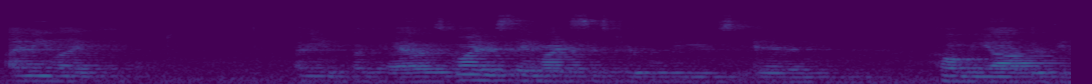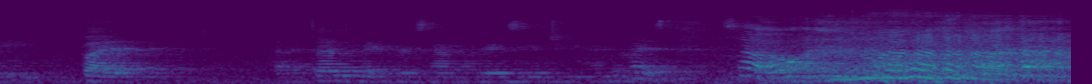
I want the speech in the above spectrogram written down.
I mean, like, I mean, okay, I was going to say my sister believes in homeopathy, but that does make her sound crazy, and she kind of is.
